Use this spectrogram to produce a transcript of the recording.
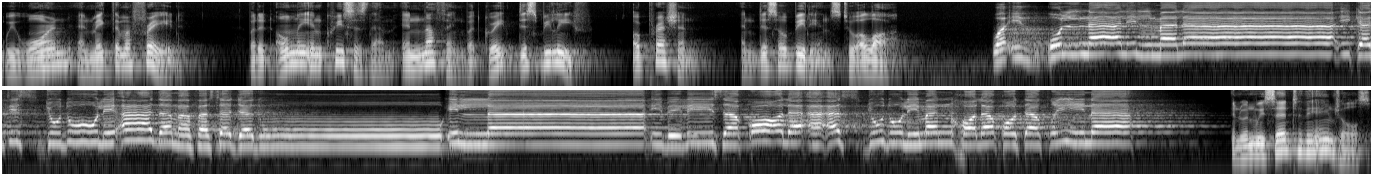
we warn and make them afraid, but it only increases them in nothing but great disbelief, oppression, and disobedience to Allah. واذ قلنا للملائكه اسجدوا لادم فسجدوا الا ابليس قال ااسجد لمن خلقت طينا And when we said to the angels,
